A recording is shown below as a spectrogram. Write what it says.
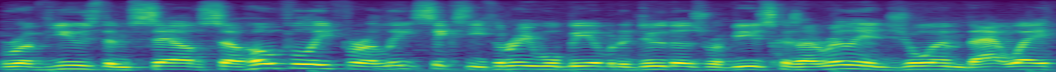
reviews themselves. So hopefully for Elite 63 we'll be able to do those reviews because I really enjoy them that way.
